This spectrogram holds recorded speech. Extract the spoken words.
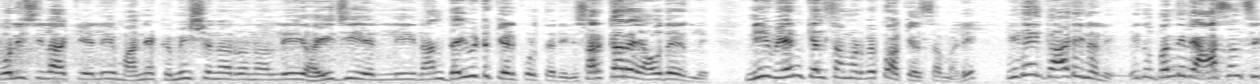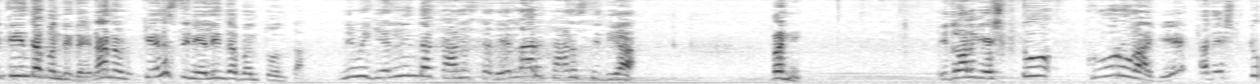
ಪೊಲೀಸ್ ಇಲಾಖೆಯಲ್ಲಿ, ಮಾನ್ಯ ಕಮಿಷನರ್ನಲ್ಲಿ ಐಜಿಯಲ್ಲಿ ನಾನು ದಯವಿಟ್ಟು ಕೇಳ್ಕೊಳ್ತಾ ಇದ್ದೀನಿ. ಸರ್ಕಾರ ಯಾವುದೇ ಇರಲಿ, ನೀವೇನ್ ಕೆಲಸ ಮಾಡಬೇಕು ಆ ಕೆಲಸ ಮಾಡಿ. ಇಡೀ ಗಾಡಿನಲ್ಲಿ ಇದು ಬಂದಿದೆ, ಹಾಸನ್ ಸಿಟಿಯಿಂದ ಬಂದಿದೆ. ನಾನು ಕೇಳಿಸ್ತೀನಿ ಎಲ್ಲಿಂದ ಬಂತು ಅಂತ. ನಿಮಗೆ ಎಲ್ಲಿಂದ ಕಾಣಿಸ್ತದೆ ಎಲ್ಲಾರು ಕಾಣಿಸ್ತಿದ್ಯಾ ಬನ್ನಿ. ಇದ್ರೊಳಗೆ ಎಷ್ಟು ಕ್ರೂರವಾಗಿ, ಅದೆಷ್ಟು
